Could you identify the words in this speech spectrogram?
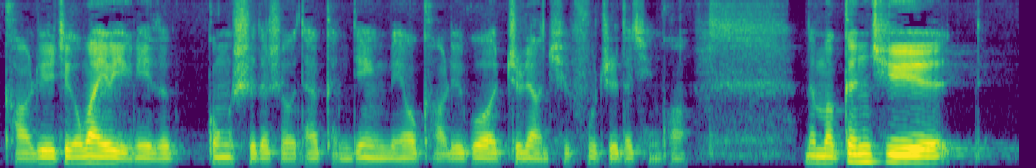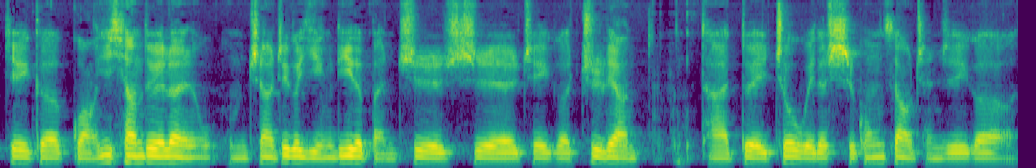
考虑这个万有引力的公式的时候，他肯定没有考虑过质量取负值的情况。那么根据这个广义相对论，我们知道这个引力的本质是这个质量，它对周围的时空造成这个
